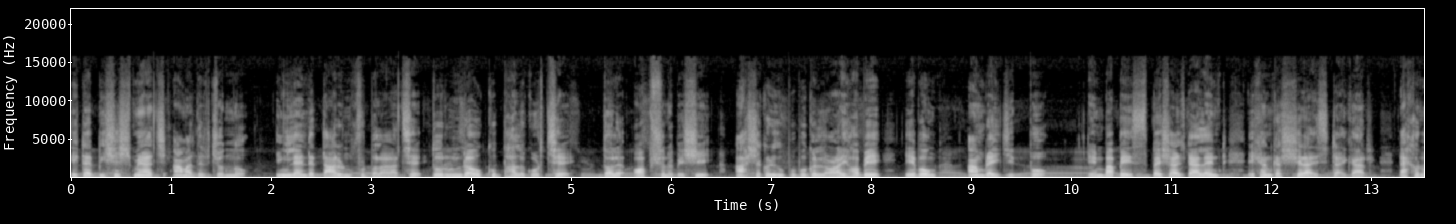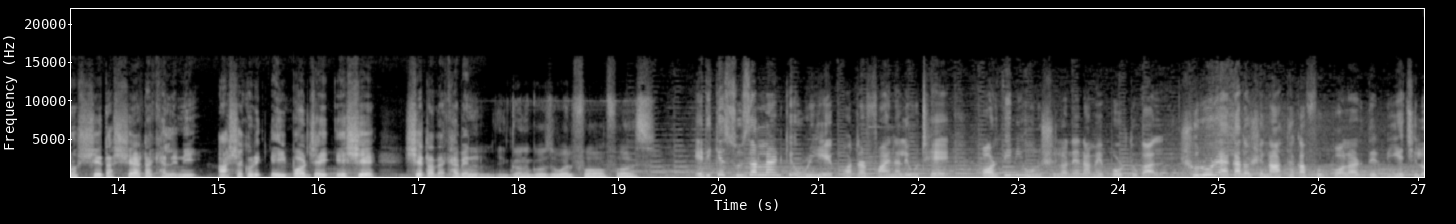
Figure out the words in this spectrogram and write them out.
এটা বিশেষ ম্যাচ আমাদের জন্য। ইংল্যান্ডে দারুণ ফুটবলার আছে। তরুণরাও খুব ভালো করছে। দলে অপশনও বেশি। আশা করি উপভোগের লড়াই হবে এবং আমরাই জিতব। এমবাপে স্পেশাল ট্যালেন্ট এখানকার সেরা স্ট্রাইকার এখনও সে তার সেরাটা খেলেনি। আশা করি এই পর্যায়ে এসে সেটা দেখাবেন. এদিকে সুইজারল্যান্ডকে উড়িয়ে কোয়ার্টার ফাইনালে উঠে পরদিনই অনুশীলনে নামে পর্তুগাল। শুরুর একাদশে না থাকা ফুটবলারদের নিয়েছিল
